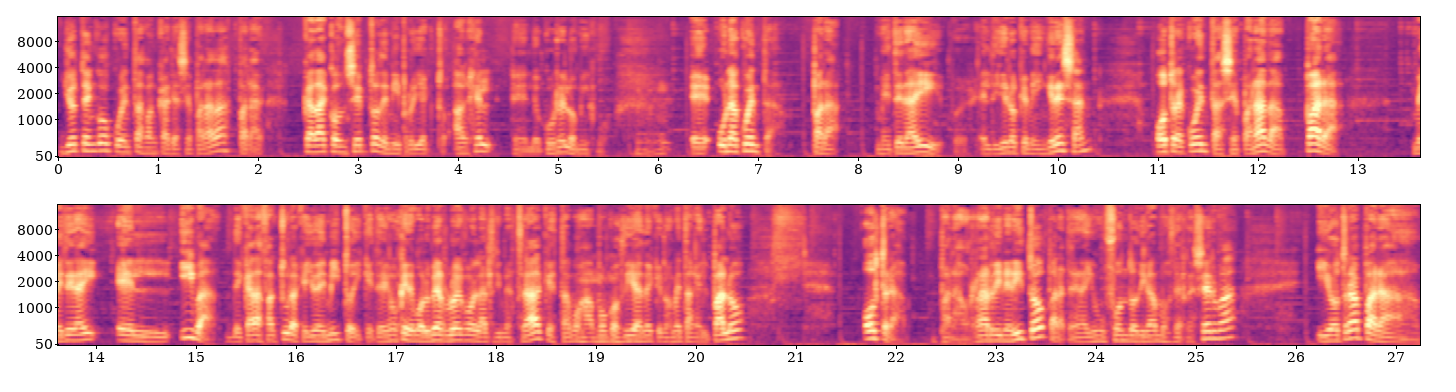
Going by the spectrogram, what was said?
Yo tengo cuentas bancarias separadas para cada concepto de mi proyecto. Ángel eh, le ocurre lo mismo. Eh, una cuenta para meter ahí pues, el dinero que me ingresan, otra cuenta separada para meter ahí el IVA de cada factura que yo emito y que tengo que devolver luego en la trimestral, que estamos a pocos días de que nos metan el palo. Otra para ahorrar dinerito, para tener ahí un fondo, digamos, de reserva. Y otra para,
